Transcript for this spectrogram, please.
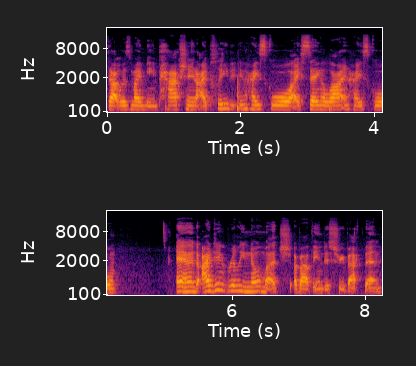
That was my main passion. I played in high school, I sang a lot in high school, and I didn't really know much about the industry back then.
